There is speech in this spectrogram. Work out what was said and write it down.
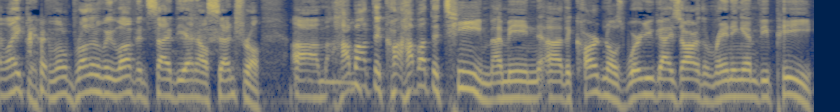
like it. The little brotherly love inside the NL Central. Um, how about the how about the team? I mean, uh, the Cardinals, where you guys are, the reigning MVP,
